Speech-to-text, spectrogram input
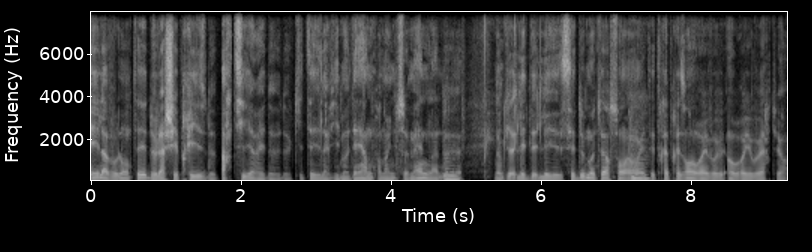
et la volonté de lâcher prise, de partir et de, quitter la vie moderne pendant une semaine. Là, de... Mmh. Donc ces deux moteurs sont, ont mmh. été très présents aux, réouvertures.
